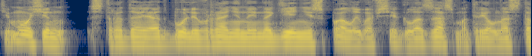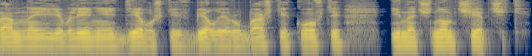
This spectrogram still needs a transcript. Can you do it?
Тимохин, страдая от боли в раненой ноге, не спал и во все глаза смотрел на странное явление девушки в белой рубашке, кофте и ночном чепчике.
